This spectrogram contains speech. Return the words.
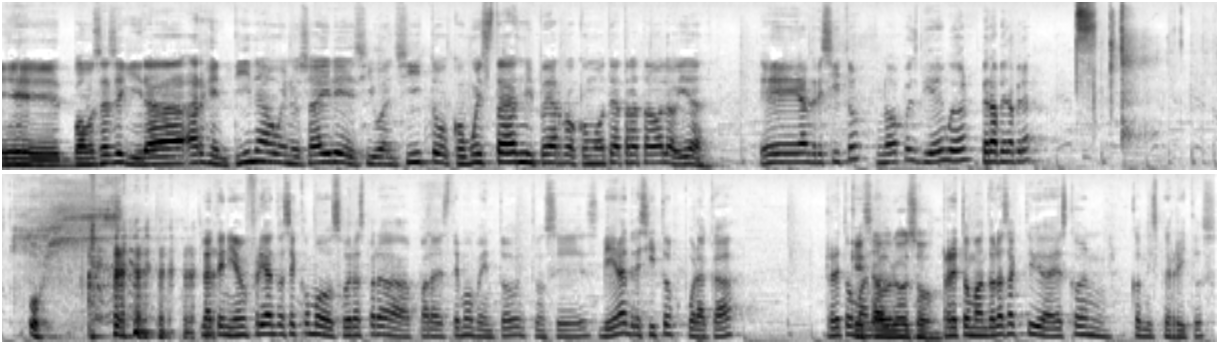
Eh, vamos a seguir a Argentina, Buenos Aires, Ivancito, ¿cómo estás, mi perro? ¿Cómo te ha tratado la vida? Eh, Andresito, no, pues bien, weón. Espera, espera, espera. La tenía enfriando hace como dos horas para, para este momento. Entonces, bien, Andresito, por acá. Retomando, Qué sabroso. Retomando las actividades con, con mis perritos.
